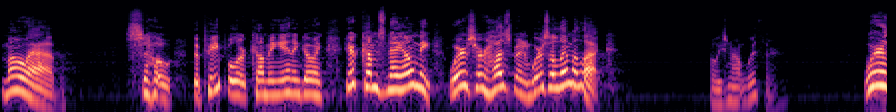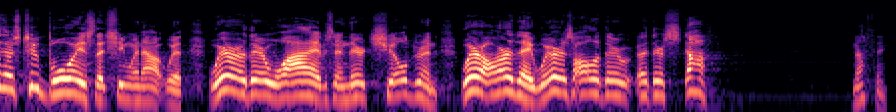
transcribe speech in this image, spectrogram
Moab. So the people are coming in and going, Here comes Naomi. Where's her husband? Where's Elimelech? Oh, he's not with her. Where are those two boys that she went out with? Where are their wives and their children? Where are they? Where is all of their, uh, their stuff? Nothing.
